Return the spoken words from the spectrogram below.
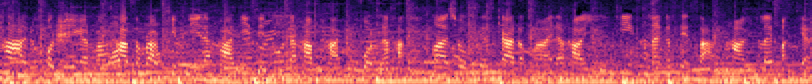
ค่ะทุกคนมีกันบ้างคะสำหรับคลิปนี้นะคะที่สินุ่นนะคะพาทุกคนนะคะ มาชมเทศกาลดอกไม้นะคะ อยู่ที่คณะเกษตรศาสตร์มหาวิทยาลัยขอนแก่น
